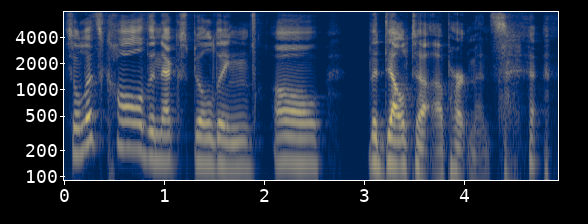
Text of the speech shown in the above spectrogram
So let's call the next building, oh, the Delta apartments.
